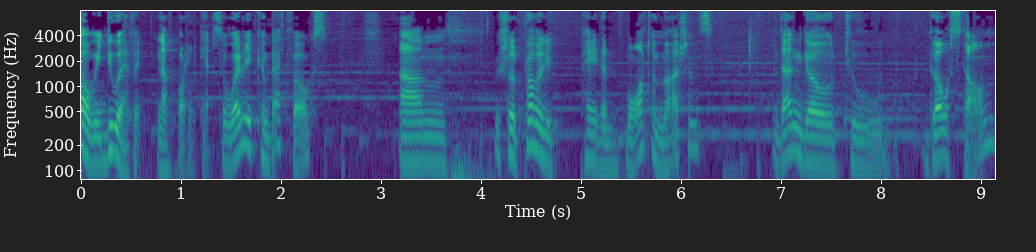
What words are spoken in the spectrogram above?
Oh, we do have enough bottle caps. So when we come back, folks, um, we shall probably pay the water merchants and then go to Ghost Town.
